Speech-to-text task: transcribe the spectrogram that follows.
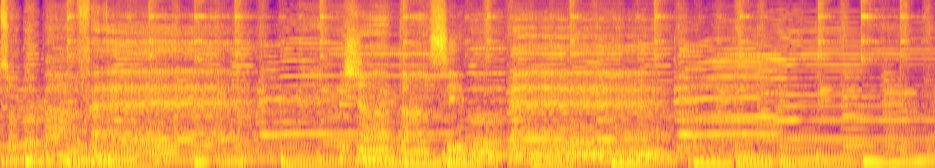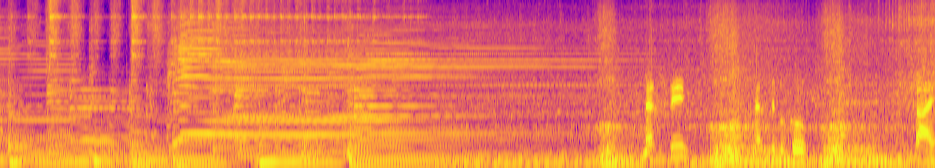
sont pas parfaits. Ils chantent en si mauvais. Merci. Merci beaucoup. Bye.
